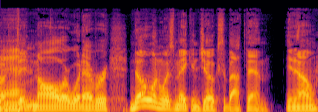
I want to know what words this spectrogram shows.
uh, man. fentanyl or whatever. No one was making jokes about them. You know,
